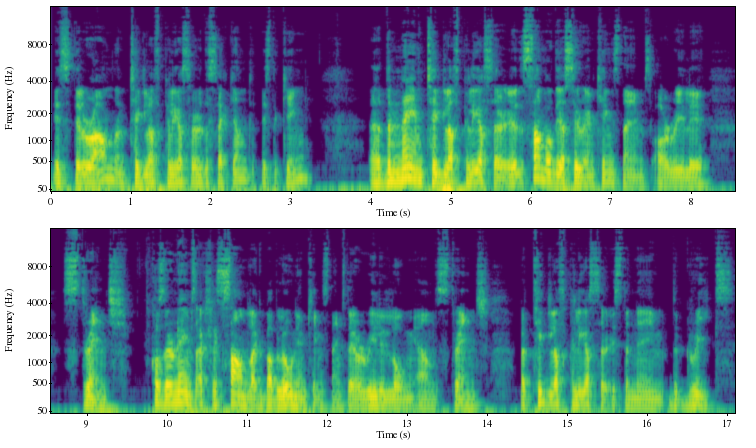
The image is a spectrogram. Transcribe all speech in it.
is still around, and Tiglath-Pileser II is the king. Uh, the name Tiglath-Pileser, uh, some of the Assyrian kings' names are really strange because their names actually sound like Babylonian kings' names. They are really long and strange. But Tiglath-Pileser is the name the Greeks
